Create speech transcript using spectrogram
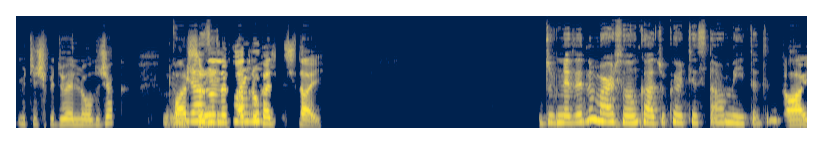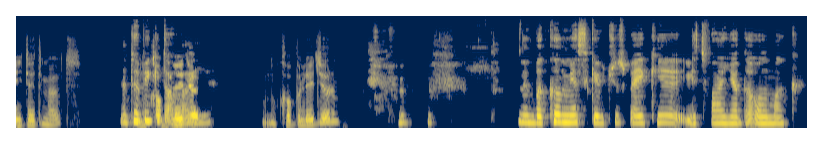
Müthiş bir düello olacak. Barcelona'nın kadro kalitesi daha iyi. Dur ne dedin? Barcelona kadro kalitesi daha mı iyi dedin? Daha iyi dedim evet. E, tabii Bunu ki daha ediyorum. iyi. Bunu kabul ediyorum. Bakalım Yasikevicius belki Litvanya'da olmak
